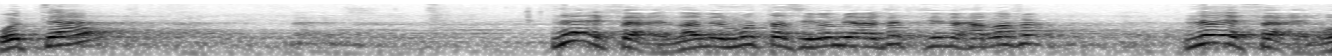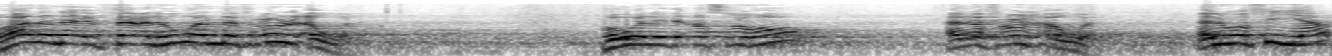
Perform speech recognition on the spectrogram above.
والتاء نائب فاعل. ضمير متصل مبني على الفتح في محل رفع. نائب فاعل. وهذا نائب فاعل هو المفعول الأول. هو الذي أصله المفعول الأول. الوفية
